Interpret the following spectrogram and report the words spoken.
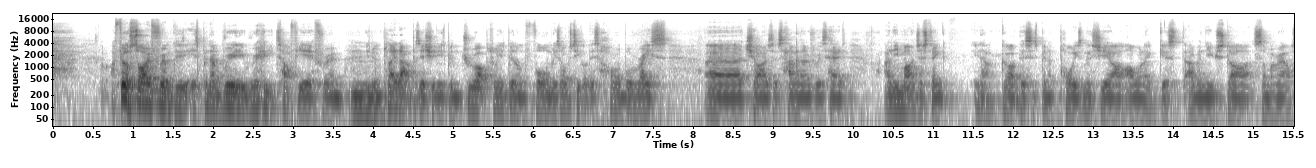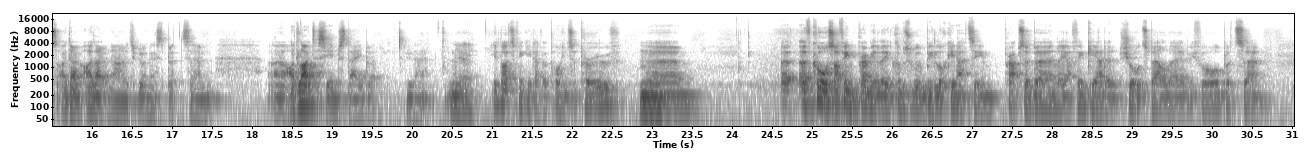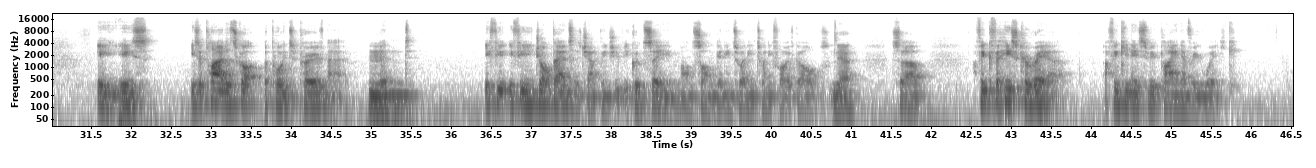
I feel sorry for him because it's been a really really tough year for him. Mm. He's been played out of position. He's been dropped when he's been on form. He's obviously got this horrible race uh, charge that's hanging over his head, and he might just think, you know, God, this has been a poisonous year. I, I want to just have a new start somewhere else. I don't, I don't know to be honest, but um, uh, I'd like to see him stay. But you know, Yeah. You'd like to think he'd have a point to prove. Mm. Um, of course, I think Premier League clubs will be looking at him. Perhaps a Burnley. I think he had a short spell there before, but um, he, he's he's a player that's got a point to prove now. Mm. And if you if you drop down to the Championship, you could see him on song getting 20, 25 goals. Yeah. So I think for his career, I think he needs to be playing every week.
